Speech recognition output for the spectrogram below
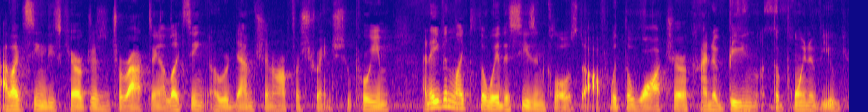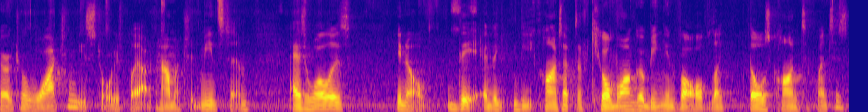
I liked seeing these characters interacting. I liked seeing a redemption arc for Strange Supreme. And I even liked the way the season closed off, with the Watcher kind of being the point of view character watching these stories play out and how much it means to him, as well as, you know, the, the, the concept of Killmonger being involved. Like, those consequences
